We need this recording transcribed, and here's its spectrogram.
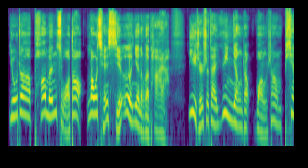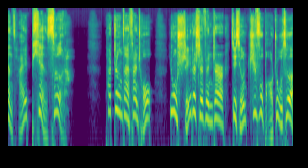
有着旁门左道、捞钱邪恶念头的他呀，一直是在酝酿着网上骗财骗色的。他正在犯愁用谁的身份证进行支付宝注册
